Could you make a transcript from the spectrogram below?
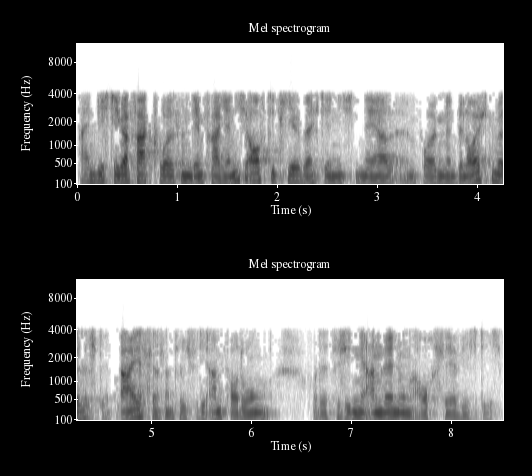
Ein wichtiger Faktor ist in dem Fall hier nicht aufgezählt, weil ich den nicht näher im Folgenden beleuchten will. Das ist der Preis. Das ist natürlich für die Anforderungen oder verschiedene Anwendungen auch sehr wichtig.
